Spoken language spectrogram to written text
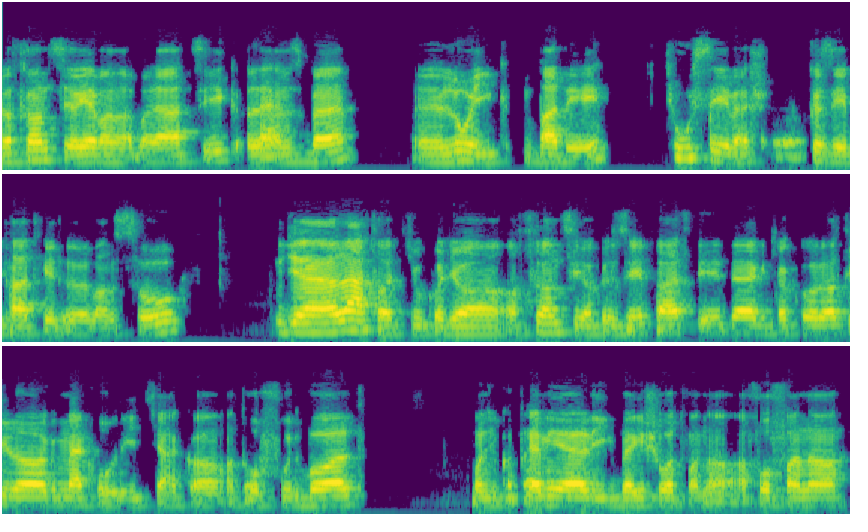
a francia élvonalban játszik, Lensbe, Loic Badé, 20 éves középhátvédről van szó, Ugye láthatjuk, hogy a, a francia középhátvédek gyakorlatilag meghódítják a, a top futballt. Mondjuk a Premier League-be is ott van a, a Fofana,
